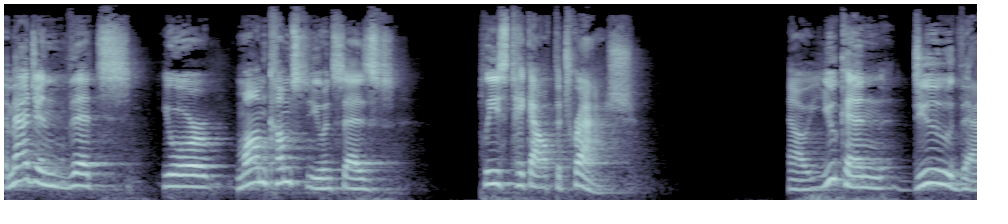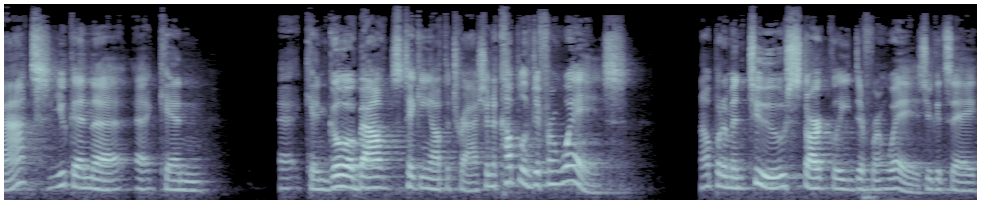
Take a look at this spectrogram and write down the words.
Imagine that your mom comes to you and says, Please take out the trash. Now, you can do that. You can, uh, uh, can, uh, can go about taking out the trash in a couple of different ways. I'll put them in two starkly different ways. You could say,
